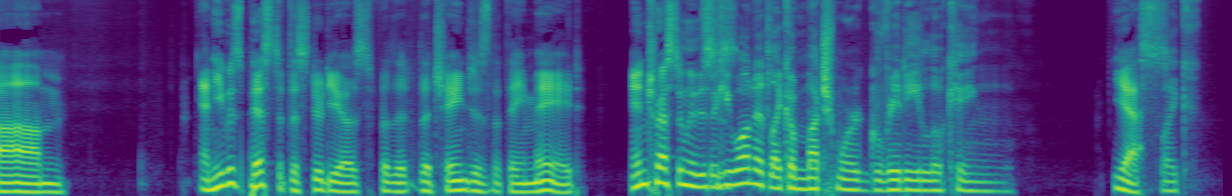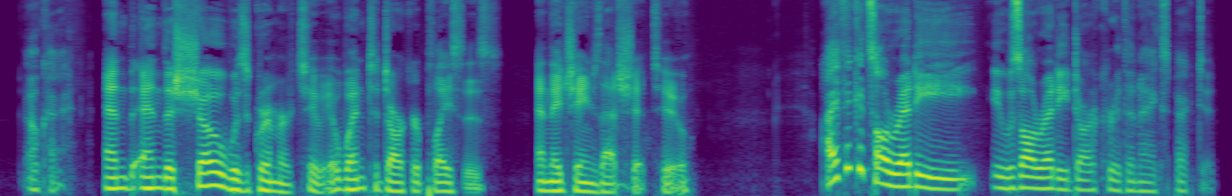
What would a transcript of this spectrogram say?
Um, and he was pissed at the studios for the, the changes that they made. Interestingly, this so is he wanted like a much more gritty looking, yes, like okay. and and the show was grimmer too. It went to darker places, and they changed that shit too. I think it's already it was already darker than I expected.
